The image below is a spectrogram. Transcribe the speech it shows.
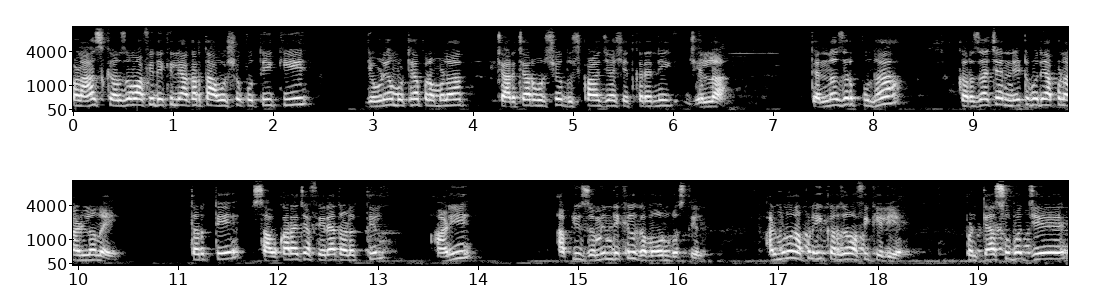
पण आज कर्जमाफी देखील याकरता आवश्यक होती की जेवढ्या मोठ्या प्रमाणात चार चार वर्ष दुष्काळ ज्या शेतकऱ्यांनी झेलला त्यांना जर पुन्हा कर्जाच्या नेटमध्ये आपण आणलं नाही तर ते सावकाराच्या फेऱ्यात अडकतील आणि आपली जमीन देखील गमावून बसतील. आणि म्हणून आपण ही कर्जमाफी केली आहे. पण त्यासोबत जे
